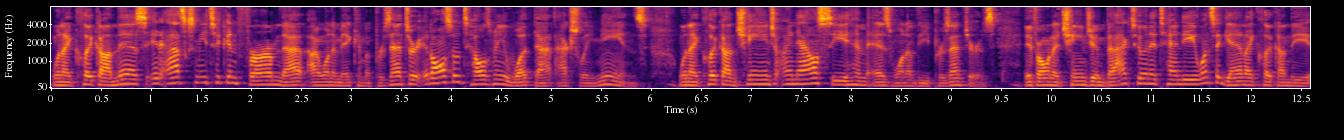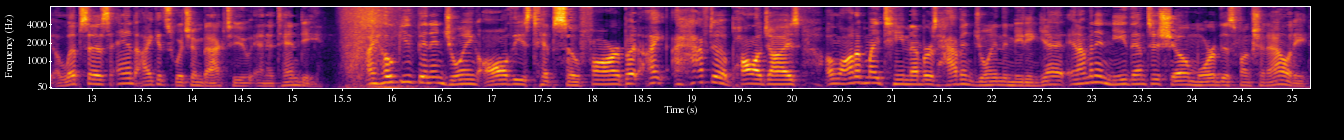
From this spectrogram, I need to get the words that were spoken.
When I click on this, it asks me to confirm that I want to make him a presenter. It also tells me what that actually means. When I click on change, now see him as one of the presenters. If I want to change him back to an attendee, once again, I click on the ellipsis and I could switch him back to an attendee. I hope you've been enjoying all these tips so far, but I, I, have to apologize. A lot of my team members haven't joined the meeting yet, and I'm going to need them to show more of this functionality.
